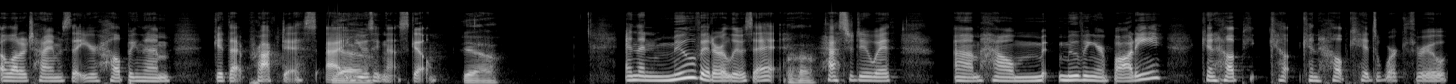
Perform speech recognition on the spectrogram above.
a lot of times that you're helping them get that practice at Yeah. using that skill. Yeah. And then move it or lose it has to do with um, how m- moving your body can help can help kids work through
